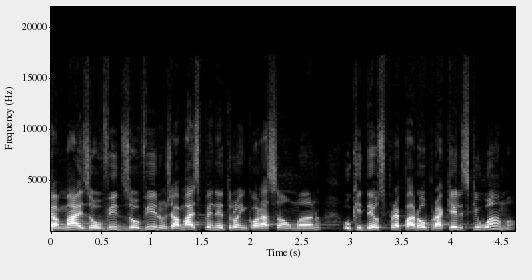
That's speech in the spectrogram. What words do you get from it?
jamais ouvidos ouviram, jamais penetrou em coração humano o que Deus preparou para aqueles que o amam.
